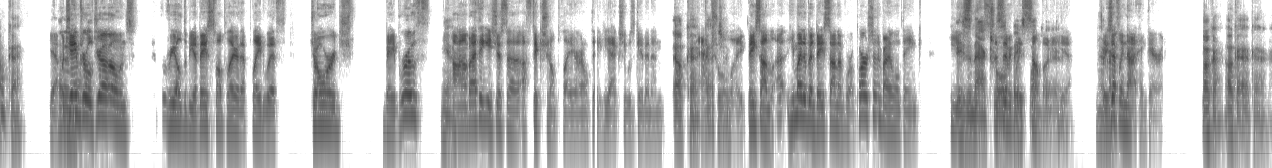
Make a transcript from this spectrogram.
Okay. Yeah, but James know. Earl Jones revealed to be a baseball player that played with George Babe Ruth. Yeah. Uh, but I think he's just a, a, fictional player. I don't think he actually was given an, okay, an actual gotcha. like based on uh, he might have been based on a real person, but I don't think he he's an actual specifically somebody. Player. Yeah. Okay. he's definitely not Hank Aaron. Okay. Okay. Okay. Okay.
